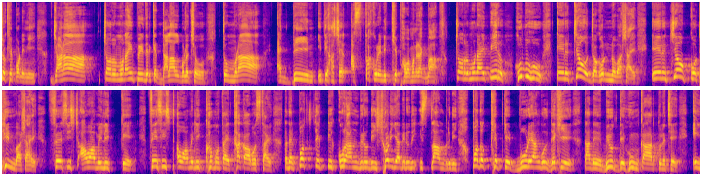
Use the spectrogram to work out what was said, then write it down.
চোখে পড়েনি। যারা চরমনাই পীরদেরকে দালাল বলেছ, তোমরা একদিন ইতিহাসের আস্থা করে নিক্ষেপ হওয়া মনে রাখবা। চরমনাই পীর হুবহু এর চেয়েও জঘন্য ভাষায়, এর চেয়েও কঠিন ভাষায় ফেসিস্ট আওয়ামী লীগকে ফেসিস্ট আওয়ামী লীগ ক্ষমতায় থাকা অবস্থায় তাদের প্রত্যেকটি কোরআন বিরোধী, শরিয়া বিরোধী, ইসলাম বিরোধী পদক্ষেপকে বুড়ে আঙ্গুল দেখিয়ে তাদের বিরুদ্ধে হুঙ্কার তুলেছে এই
